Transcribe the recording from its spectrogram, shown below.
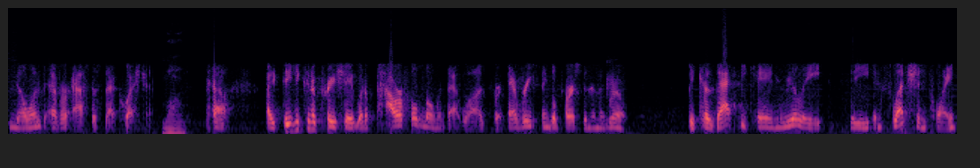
no one's ever asked us that question. Wow. Now, I think you can appreciate what a powerful moment that was for every single person in the room because that became really the inflection point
